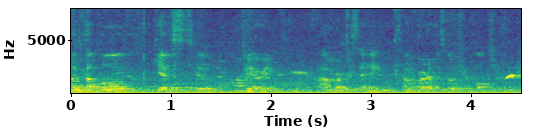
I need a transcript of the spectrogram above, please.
a couple of gifts to Jerry, um, representing some of our Nova Scotia culture.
